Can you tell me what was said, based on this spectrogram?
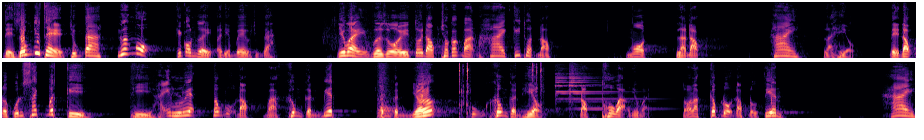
để giống như thể chúng ta ngưỡng mộ cái con người ở điểm B của chúng ta. Như vậy vừa rồi tôi đọc cho các bạn hai kỹ thuật đọc. Một là đọc, hai là hiểu. Để đọc được cuốn sách bất kỳ thì hãy luyện tốc độ đọc và không cần biết, không cần nhớ, cũng không cần hiểu. Đọc thô bạo như vậy. Đó là cấp độ đọc đầu tiên. Hai,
